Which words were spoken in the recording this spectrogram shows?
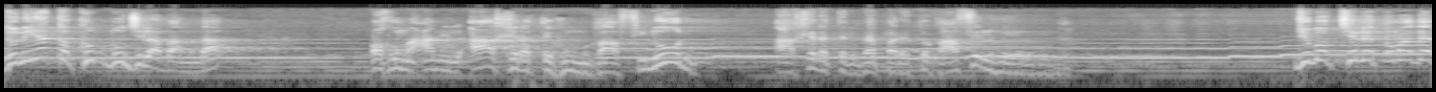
দুনিয়া। তো খুব বুঝলা বান্দা। অহুম আনিল আখিরাতে হুম গাফিলুন। আখিরাতের ব্যাপারে তো গাফিল হয়ে যুবক ছেলে, তোমাদের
